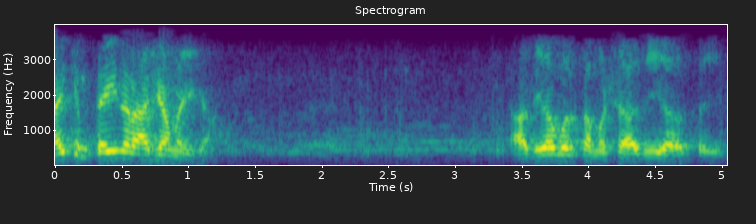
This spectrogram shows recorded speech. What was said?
آی کوم تعین راجم ایګا ا دې اول تمشادی او تعین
